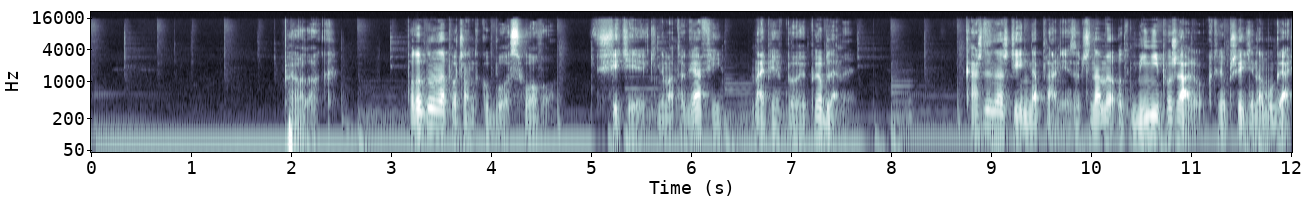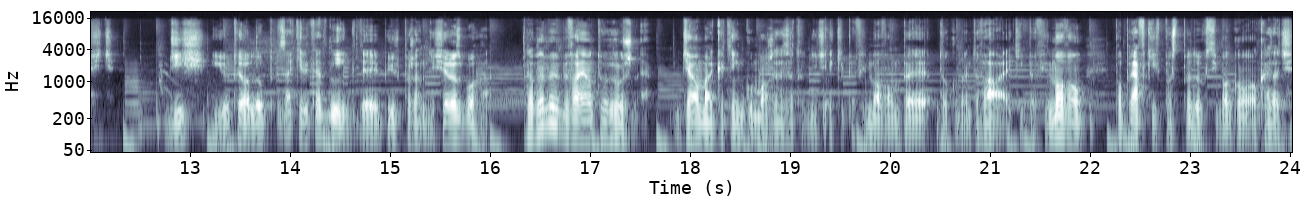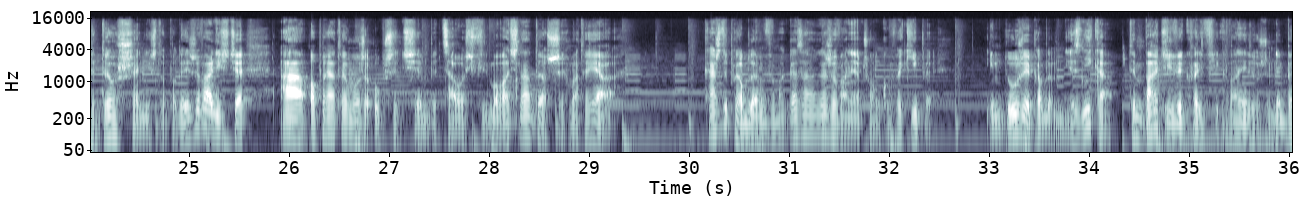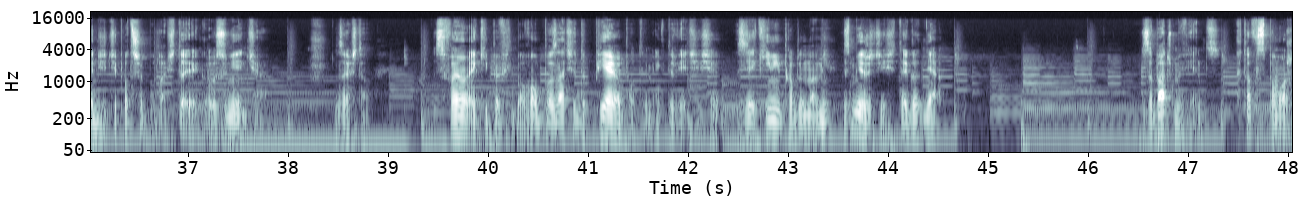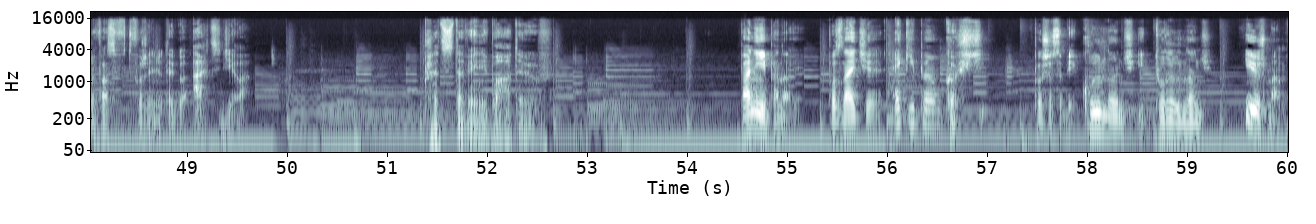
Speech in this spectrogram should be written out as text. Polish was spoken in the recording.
Prolog. Podobno na początku było słowo. W świecie kinematografii najpierw były problemy. Każdy nasz dzień na planie zaczynamy od mini pożaru, który przyjdzie nam ugasić. Dziś, jutro lub za kilka dni, gdy już porządnie się rozbucha. Problemy bywają tu różne. Dział marketingu może zatrudnić ekipę filmową, by dokumentowała ekipę filmową. Poprawki w postprodukcji mogą okazać się droższe niż to podejrzewaliście, a operator może uprzeć się, by całość filmować na droższych materiałach. Każdy problem wymaga zaangażowania członków ekipy. Im dłużej problem nie znika, tym bardziej wykwalifikowanej drużyny będziecie potrzebować do jego usunięcia. Zresztą, swoją ekipę filmową poznacie dopiero po tym, jak dowiecie się, z jakimi problemami zmierzycie się tego dnia. Zobaczmy więc, kto wspomoże Was w tworzeniu tego arcydzieła. Przedstawienie bohaterów. Panie i panowie, poznajcie ekipę kości. Proszę sobie kulnąć i turlnąć i już mamy.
